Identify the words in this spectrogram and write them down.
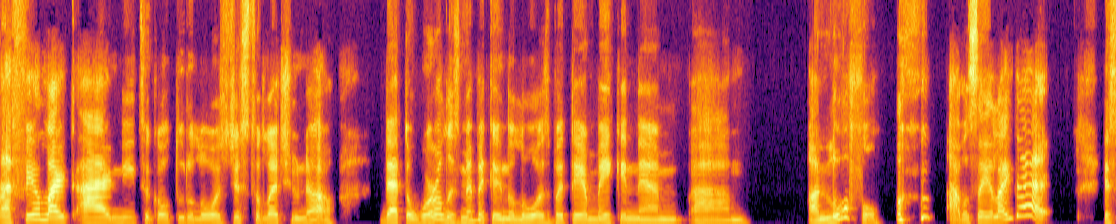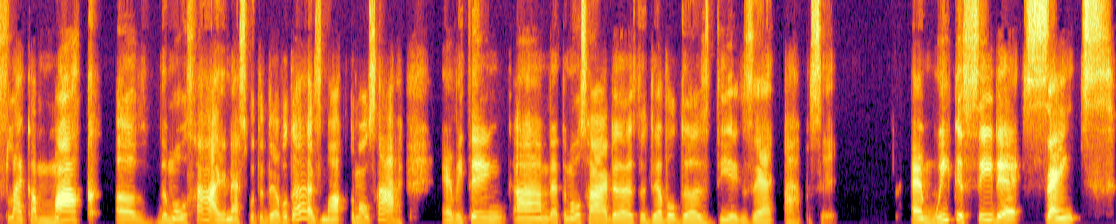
I feel like I need to go through the laws just to let you know that the world is mimicking the laws, but they're making them um, unlawful. I will say it like that. It's like a mock of the Most High, and that's what the devil does: mock the Most High. Everything um, that the Most High does, the devil does the exact opposite. And we can see that, saints.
